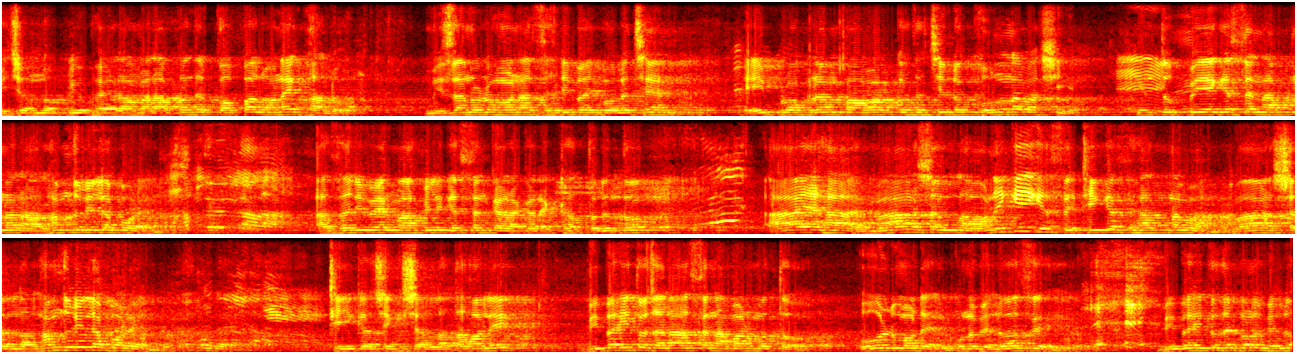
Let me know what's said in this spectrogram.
এই জন্য প্রিয় ভাইয়েরা আমার, আপনাদের কপাল অনেক ভালো। মিজানুর রহমান আজহারি ভাই বলেছেন, এই প্রোগ্রাম পাওয়ার কথা ছিল খুলনাবাসী, কিন্তু পেয়ে গেছেন আপনারা, আলহামদুলিল্লাহ পড়েন। আজহারি ভাইয়ের মাহফিলে গেছেন কারা কারা, একটা হাত তোলেন তো। আয় হায় মাশাল্লাহ অনেকেই গেছে, ঠিক আছে, হাত নামান। মাশাল্লাহ আলহামদুলিল্লাহ পড়েন। ঠিক আছে ইনশাল্লাহ তাহলে, বিবাহিত যারা আছেন আমার মতো ওল্ড মডেল কোনো ভ্যালু আছে? বিবাহিতদের কোনো ভ্যালু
